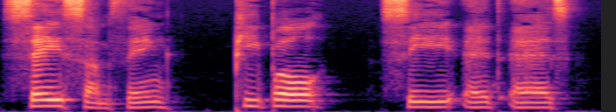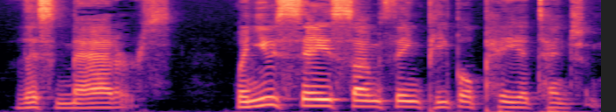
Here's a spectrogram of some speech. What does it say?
say something, people see it as this matters? When you say something, people pay attention.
